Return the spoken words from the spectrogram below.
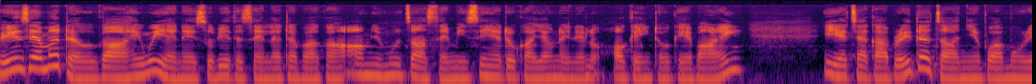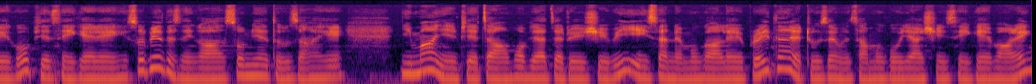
ဘေးရင်ဆီယမတအူကဟင်းဝီယန်နဲ့ဆိုဗီယက်သင်လက်ထပ်ဘကအောင်မြင်မှုကြဆင်းပြီးဆင်းရဲဒုက္ခရောက်နိုင်တယ်လို့ဟော့ကိန်းထုတ်ခဲ့ပါတယ်။ဤရချက်ကပြည်သက်ကြားညင်ပွားမှုတွေကိုဖြစ်စေခဲ့တဲ့ဆိုဗီယက်သင်ကဆိုမြက်သူစားရဲ့ညီမရင်ဖြစ်ကြောင်းဖော်ပြချက်တွေရှိပြီးဤဆက်နယ်မှုကလည်းပြည်သက်ရဲ့ထူးဆန်းဝင်စားမှုကိုရရှိစေခဲ့ပါတယ်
